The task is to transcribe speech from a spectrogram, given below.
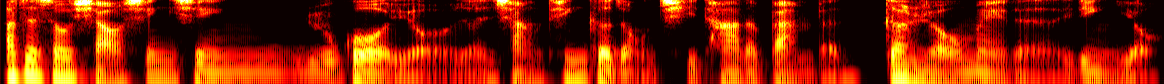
啊，这首小星星，如果有人想听各种其他的版本，更柔美的一定有。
